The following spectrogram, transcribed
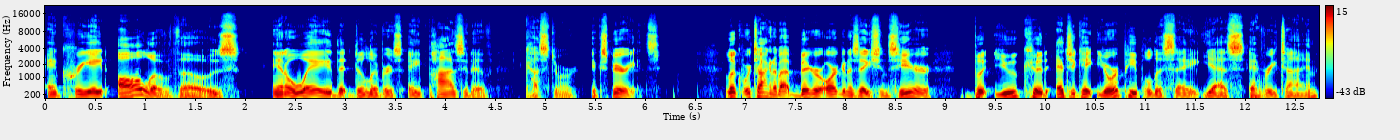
and create all of those in a way that delivers a positive customer experience. Look, we're talking about bigger organizations here, but you could educate your people to say yes every time.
